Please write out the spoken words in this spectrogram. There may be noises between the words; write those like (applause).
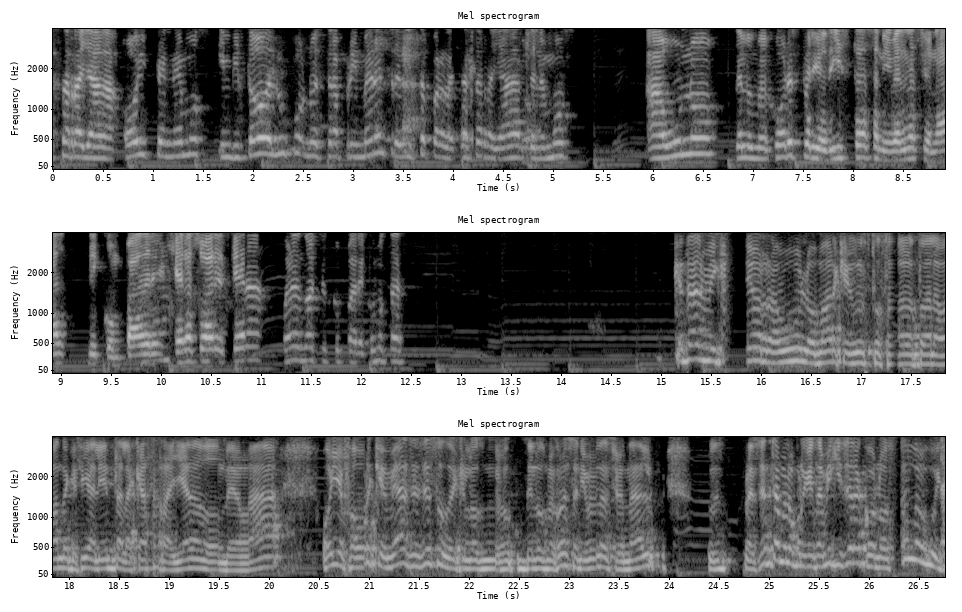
Casa Rayada. Hoy tenemos invitado de lujo, nuestra primera entrevista para la Casa Rayada. Tenemos a uno de los mejores periodistas a nivel nacional, mi compadre, Gera Suárez. Gera, buenas noches, compadre, ¿cómo estás? ¿Qué tal, mi querido Raúl, Omar? Qué gusto saludar a toda la banda que sigue alienta la Casa Rayada donde va. Oye, favor que me haces eso de que los de los mejores a nivel nacional, pues preséntamelo porque también quisiera conocerlo, güey.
